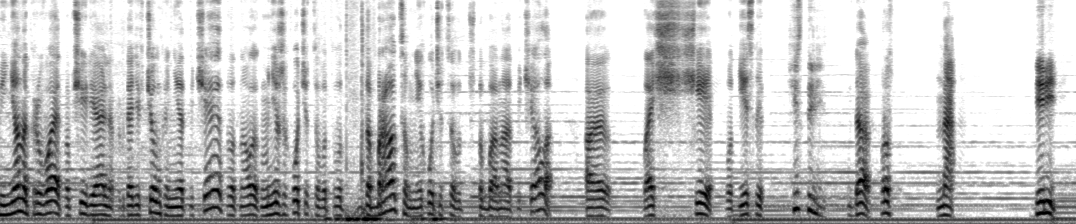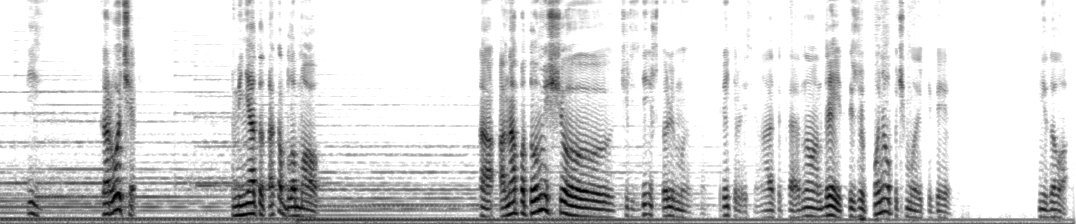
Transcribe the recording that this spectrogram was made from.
меня накрывает вообще реально, когда девчонка не отвечает, вот на мне же хочется вот, вот добраться, мне хочется вот, чтобы она отвечала, а вообще, вот если, Чистый лист. да, просто на, Бери. и, короче, меня-то так обломало. А, она потом еще через день, что ли, мы встретились. Она такая, ну, Андрей, ты же понял, почему я тебе не дала?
